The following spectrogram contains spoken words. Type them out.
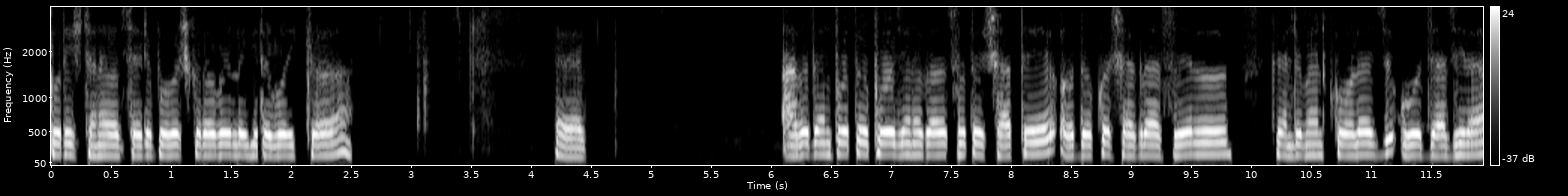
প্রতিষ্ঠানের ওয়েবসাইটে প্রবেশ করা হবে। লিখিত পরীক্ষা আবেদনপত্র, প্রয়োজনীয় কাগজপত্রের সাথে অধ্যক্ষ শেখ রাসেল ক্যান্টনমেন্ট কলেজ ও জাজিরা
